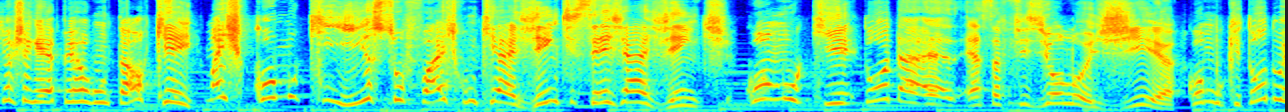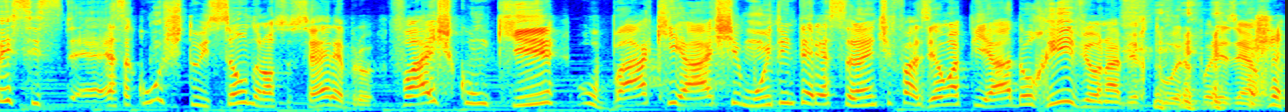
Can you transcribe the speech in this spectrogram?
que eu cheguei a perguntar, ok, mas como que isso faz com que a gente seja a gente? Como que toda essa fisiologia, como que todo esse essa constituição do nosso cérebro faz com que o Bach ache muito interessante fazer uma piada horrível na abertura, por exemplo.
